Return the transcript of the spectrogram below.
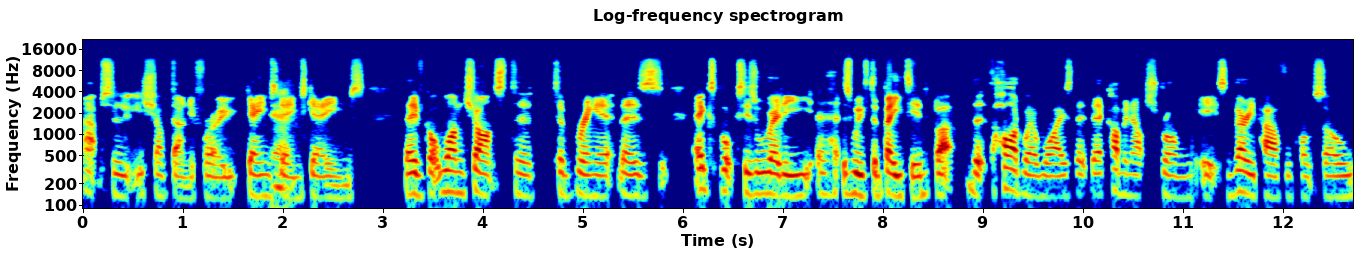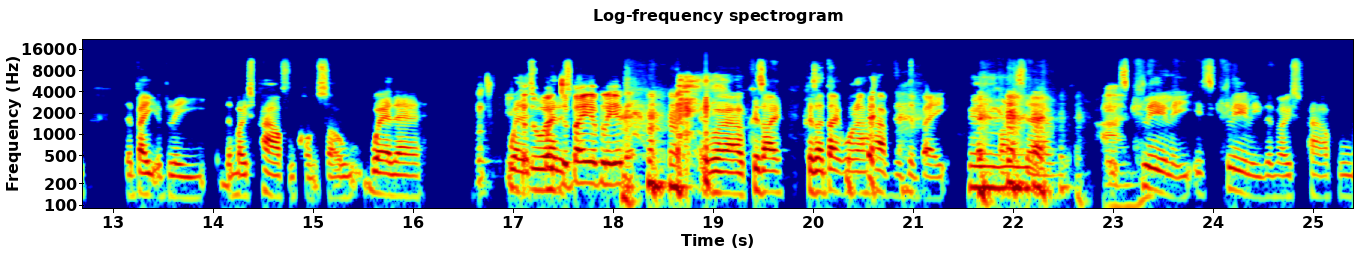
absolutely shoved down your throat. Games, Yeah. games, games. They've got one chance to to bring it. There's Xbox is already, as we've debated, but the hardware wise, that they're coming out strong. It's a very powerful console, debatably the most powerful console. Where they're You Where put the word it's- debatably in it. well, because I because I don't want to have the debate. But, um, it's clearly it's clearly the most powerful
